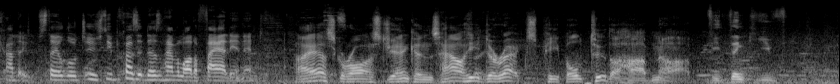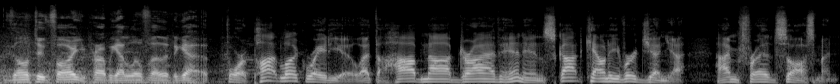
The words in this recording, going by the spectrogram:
kind of stay a little juicy because it doesn't have a lot of fat in it. I ask Ross Jenkins how he directs people to the hobnob. If you think you've gone too far, you probably got a little further to go. For Potluck Radio at the Hobnob Drive In in Scott County, Virginia, I'm Fred Sauceman.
